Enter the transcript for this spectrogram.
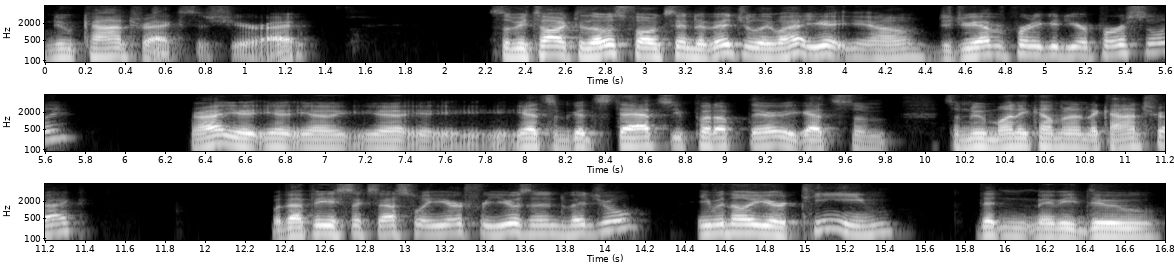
new contracts this year, right? So if we talk to those folks individually, well, you, you know, did you have a pretty good year personally? Right? You, you, you, you, you had some good stats you put up there. You got some some new money coming into contract. Would that be a successful year for you as an individual, even though your team didn't maybe do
